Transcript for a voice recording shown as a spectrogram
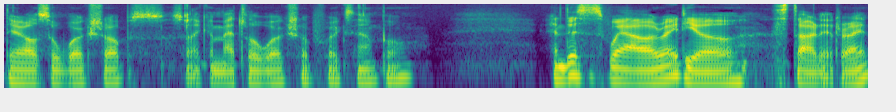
There are also workshops, so like a metal workshop, for example. And this is where our radio started, right?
